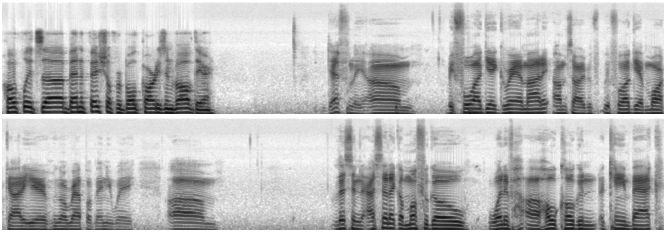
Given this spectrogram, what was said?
Hopefully, it's uh, beneficial for both parties involved here. Definitely. Um, before I get Graham out, of, I'm sorry. Before I get Mark out of here, we're gonna wrap up anyway. Um, listen, I said like a month ago. What if uh, Hulk Hogan came back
